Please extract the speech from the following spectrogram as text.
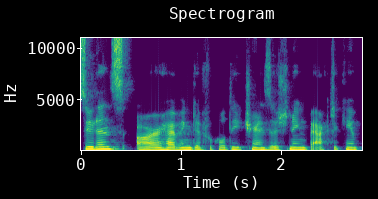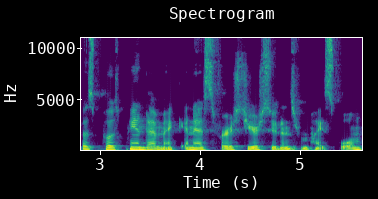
Students are having difficulty transitioning back to campus post pandemic and as first year students from high school.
